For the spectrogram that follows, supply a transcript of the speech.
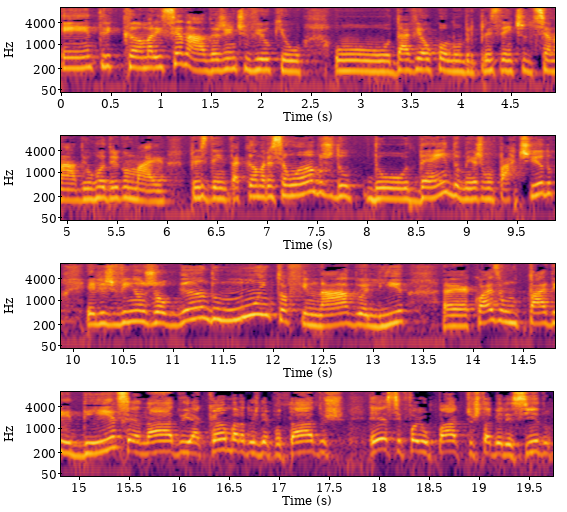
entre Câmara e Senado. A gente viu que o, o Davi Alcolumbre, presidente do Senado, e o Rodrigo Maia, presidente da Câmara, são ambos do, do DEM, do mesmo partido. Eles vinham jogando muito muito afinado ali, é, quase um PADD. Senado e a Câmara dos Deputados, esse foi o pacto estabelecido,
